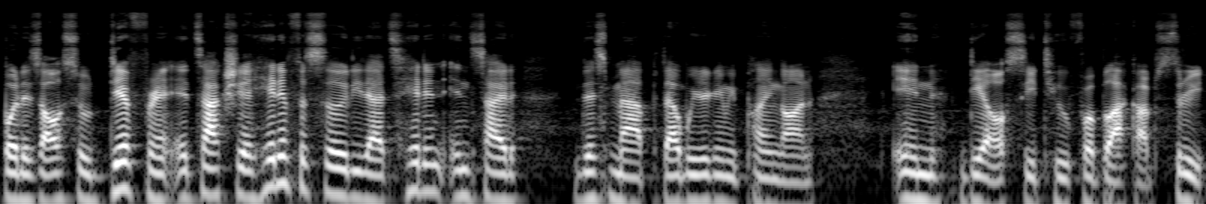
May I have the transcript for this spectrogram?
but is also different. It's actually a hidden facility that's hidden inside this map that we're going to be playing on in DLC 2 for Black Ops 3.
